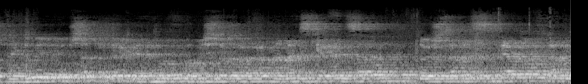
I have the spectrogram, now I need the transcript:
Odnajduje potrzeby dyrygentu, bo myślę, że naprawdę męskie ręce to już zamiast kwiatów, tam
